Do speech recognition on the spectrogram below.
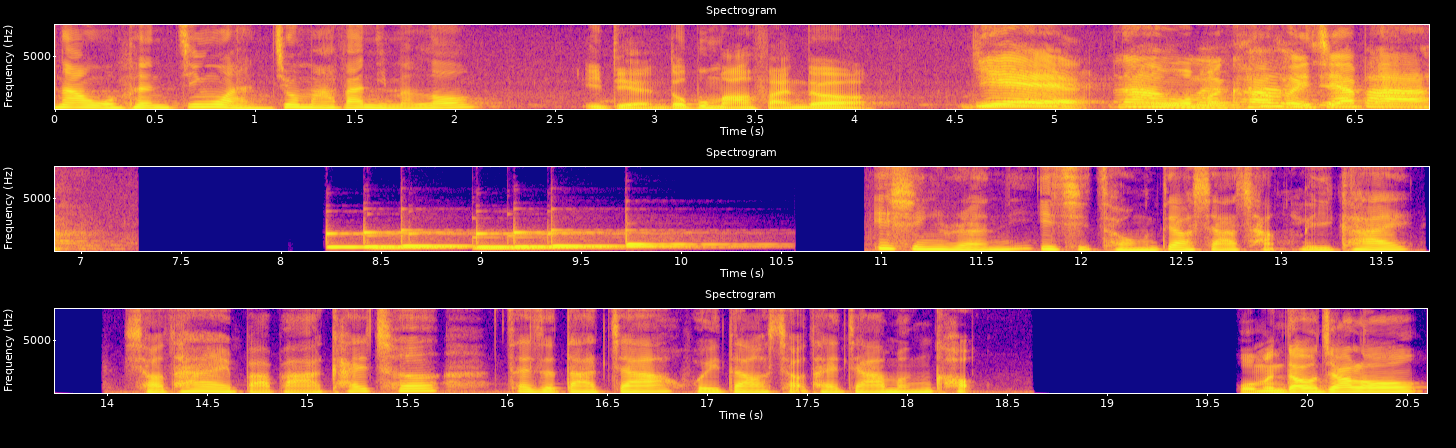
那我们今晚就麻烦你们喽。一点都不麻烦的。耶，那我们快回家吧。一行人一起从钓虾场离开，小泰爸爸开车载着大家回到小泰家门口。我们到家喽，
